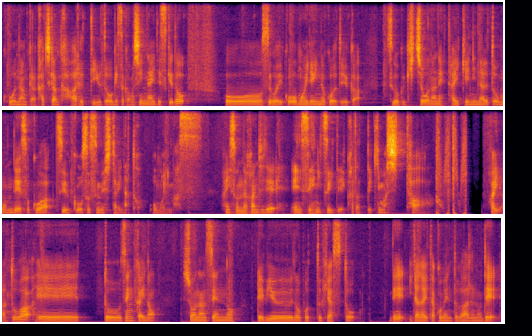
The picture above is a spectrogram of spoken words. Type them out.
こうなんか価値観変わるっていうと大げさかもしれないですけど、こうすごいこう思い出に残るというか、すごく貴重なね、体験になると思うんで、そこは強くお勧めしたいなと思います。はい、そんな感じで遠征について語ってきました。はい、あとは、えー、っと、前回の湘南戦のレビューのポッドキャストでいただいたコメントがあるので、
